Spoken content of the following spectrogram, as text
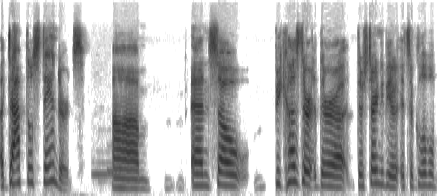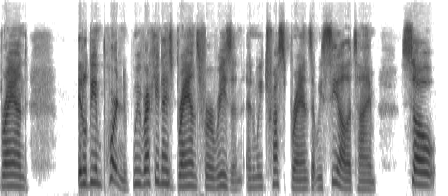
Adopt those standards, um, and so because they're they're uh, they're starting to be a, it's a global brand. It'll be important. We recognize brands for a reason, and we trust brands that we see all the time. So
